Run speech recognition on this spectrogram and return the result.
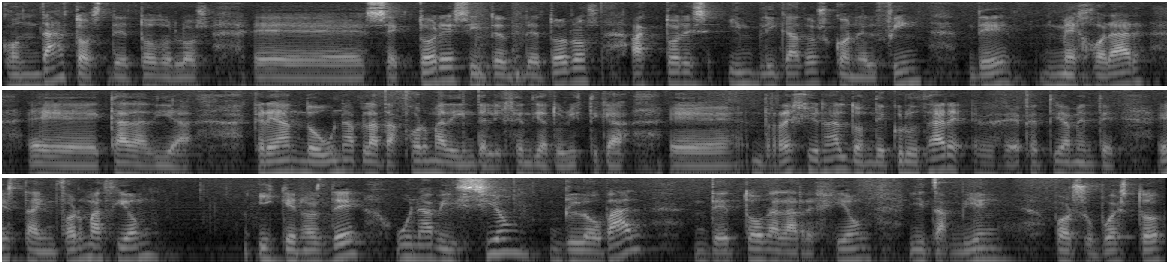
con datos de todos los eh, sectores y de, todos los actores implicados con el fin de mejorar eh, cada día, creando una plataforma de inteligencia turística eh, regional donde cruzar efectivamente esta información y que nos dé una visión global de toda la región y también, por supuesto,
